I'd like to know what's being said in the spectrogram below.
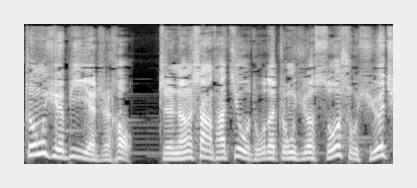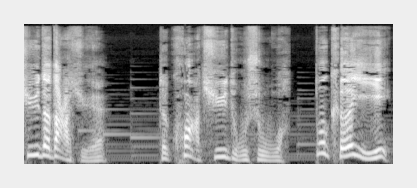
中学毕业之后只能上他就读的中学所属学区的大学，这跨区读书啊，不可以。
